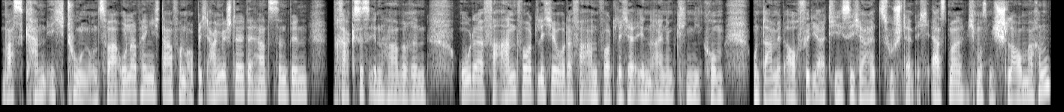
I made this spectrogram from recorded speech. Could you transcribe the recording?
was kann ich tun? Und zwar unabhängig davon, ob ich angestellte Ärztin bin, Praxisinhaberin oder Verantwortliche oder Verantwortlicher in einem Klinikum und damit auch für die IT-Sicherheit zuständig. Erstmal, ich muss mich schlau machen.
